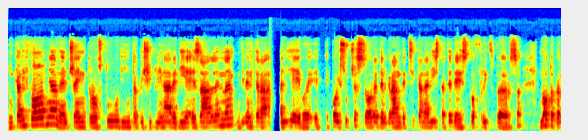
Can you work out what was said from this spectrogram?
In California, nel centro studi interdisciplinare di Esalen, diventerà allievo e, e, poi successore del grande psicanalista tedesco Fritz Perls, noto per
